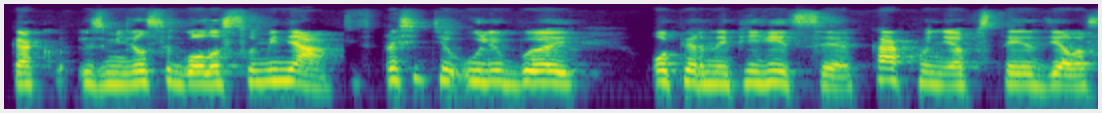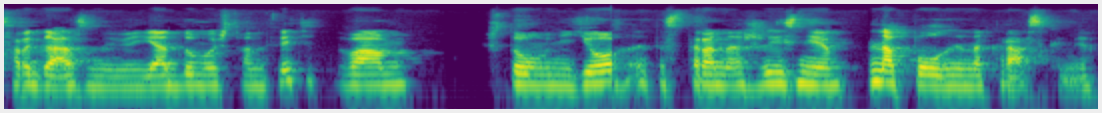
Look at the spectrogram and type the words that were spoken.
как изменился голос у меня. Спросите у любой оперной певицы, как у нее обстоит дело с оргазмами. Я думаю, что она ответит вам, что у нее эта сторона жизни наполнена красками.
